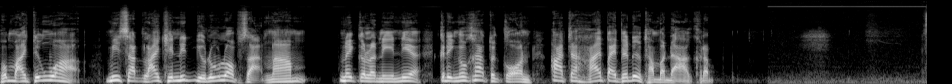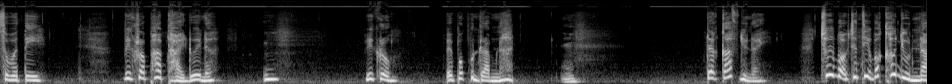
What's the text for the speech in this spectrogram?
ผมหมายถึงว่ามีสัตว์หลายชนิดอยู่รอบๆสระน้ำในกรณีเนี่ยกลิ่นของฆาตกรอาจจะหายไปเป็นเรื่องธรรมดาครับ สวัสดี วิเคราะห์ภาพถ่ายด้วยนะอืมวิกรมไปพบคุณรำนาจอืมดากัฟอยู่ไหน ช่วยบอกฉันทีว่าเขาอยู่ไหน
